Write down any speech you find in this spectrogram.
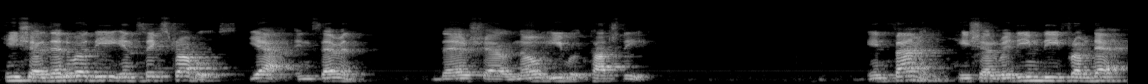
He shall deliver thee in six troubles, yea, in seven. There shall no evil touch thee. In famine he shall redeem thee from death,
